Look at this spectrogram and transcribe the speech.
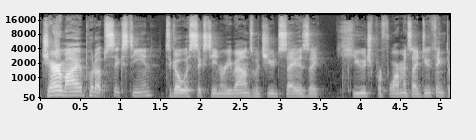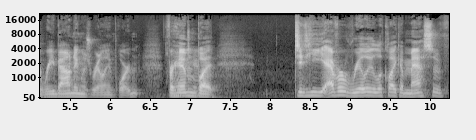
Jeremiah put up 16 to go with 16 rebounds, which you'd say is a huge performance. I do think the rebounding was really important for him, too. but did he ever really look like a massive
